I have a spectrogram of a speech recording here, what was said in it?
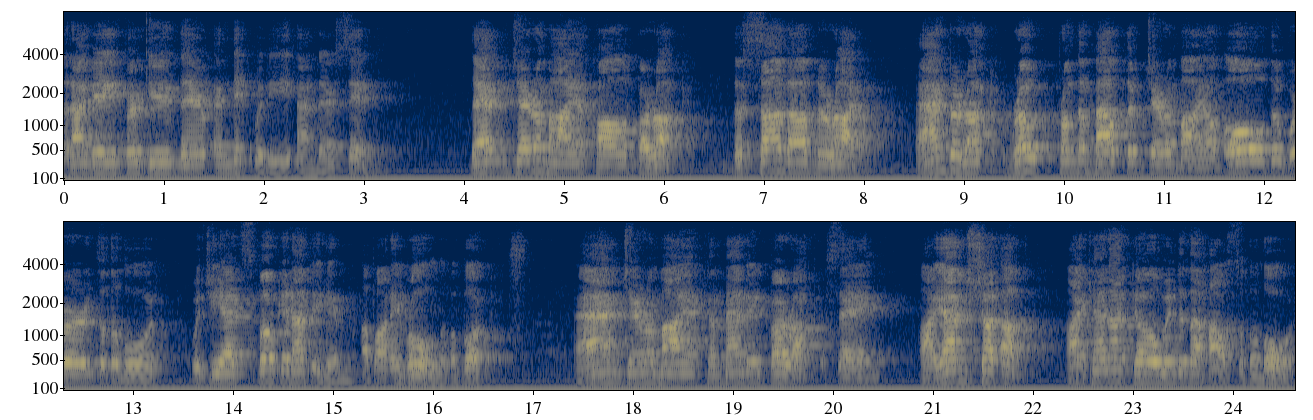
that I may forgive their iniquity and their sin. Then Jeremiah called Baruch, the son of Neriah, and Baruch wrote from the mouth of Jeremiah all the words of the Lord, which he had spoken unto him upon a roll of a book. And Jeremiah commanded Baruch, saying, I am shut up, I cannot go into the house of the Lord.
